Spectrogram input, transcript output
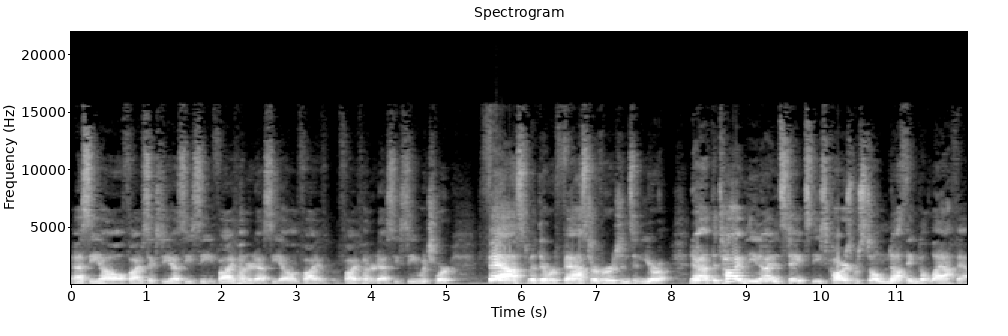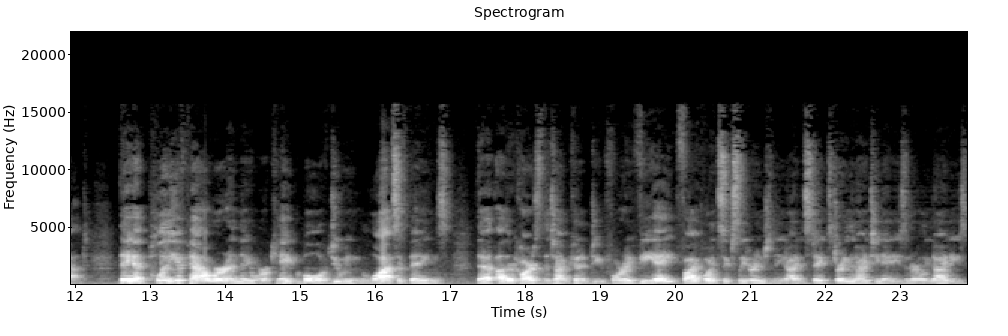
SEL, 560 SEC, 500 SEL, and 5, 500 SEC, which were fast, but there were faster versions in Europe. Now, at the time in the United States, these cars were still nothing to laugh at. They had plenty of power and they were capable of doing lots of things that other cars at the time couldn't do. For a V8 5.6 liter engine in the United States during the 1980s and early 90s,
